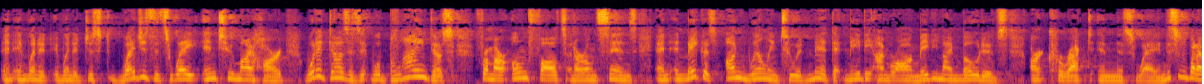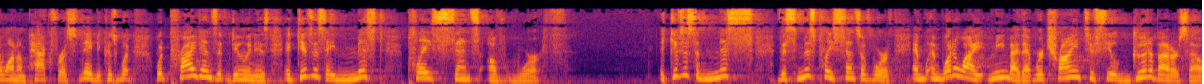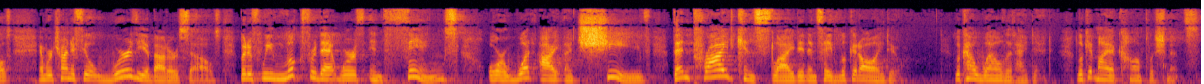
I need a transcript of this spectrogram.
and, and when it, when it just wedges its way into my heart, what it does is it will blind us from our own faults and our own sins and, and make us unwilling to admit that maybe I'm wrong. Maybe my motives aren't correct in this way. And this is what I want to unpack for us today because what, what pride ends up doing is it gives us a misplaced sense of worth. It gives us a mis, this misplaced sense of worth. And, and what do I mean by that? We're trying to feel good about ourselves and we're trying to feel worthy about ourselves. But if we look for that worth in things or what I achieve, then pride can slide in and say, look at all I do. Look how well that I did. Look at my accomplishments.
